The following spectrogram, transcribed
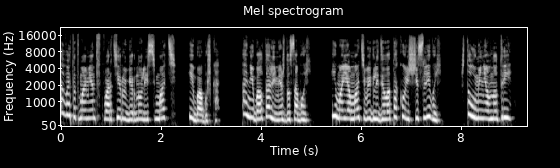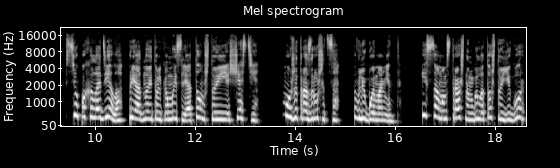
В этот момент в квартиру вернулись мать и бабушка. Они болтали между собой – и моя мать выглядела такой счастливой, что у меня внутри все похолодело при одной только мысли о том, что ее счастье может разрушиться в любой момент. И самым страшным было то, что Егор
